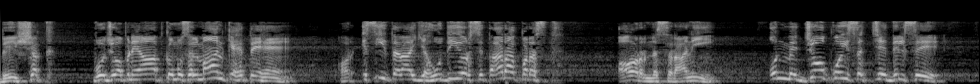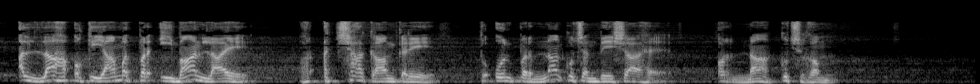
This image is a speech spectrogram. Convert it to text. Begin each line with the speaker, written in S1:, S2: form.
S1: بے شک وہ جو اپنے آپ کو مسلمان کہتے ہیں اور اسی طرح یہودی اور ستارہ پرست اور نصرانی، ان میں جو کوئی سچے دل سے اللہ اور قیامت پر ایمان لائے اور اچھا کام کرے تو ان پر نہ کچھ اندیشہ ہے اور نہ کچھ غم۔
